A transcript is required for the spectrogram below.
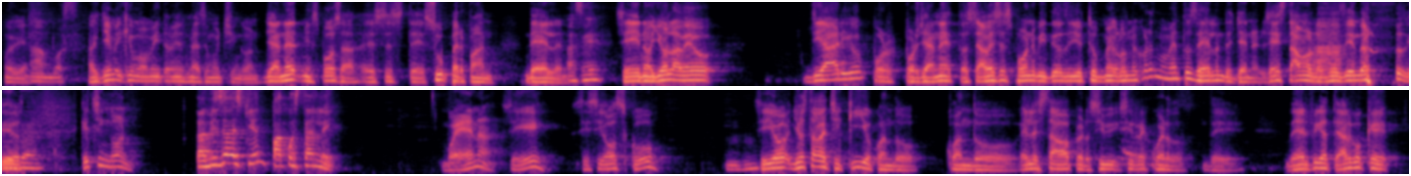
Muy bien. Ambos. A Jimmy Kimmel a mí también me hace muy chingón. Janet, mi esposa, es este súper fan de Ellen. ¿Ah, sí? Sí, no, yo la veo diario por, por Janet. O sea, a veces pone videos de YouTube, los mejores momentos de Ellen DeGeneres. Ahí estamos los dos ah, viendo los videos. Qué chingón. ¿También sabes quién? Paco Stanley. Buena, sí. Sí, sí, old school. Sí, yo, yo estaba chiquillo cuando, cuando él estaba, pero sí, sí recuerdo de, de él. Fíjate, algo que,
